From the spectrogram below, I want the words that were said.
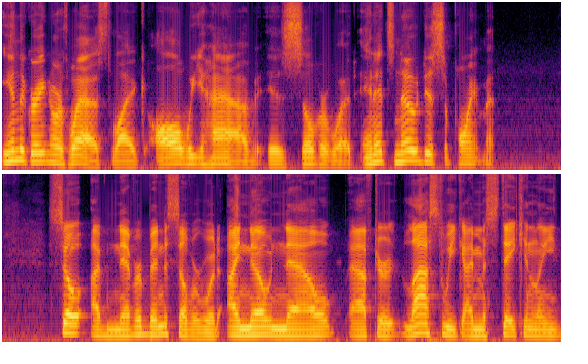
in the Great Northwest, like all we have is Silverwood, and it's no disappointment. So I've never been to Silverwood. I know now after last week I mistakenly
